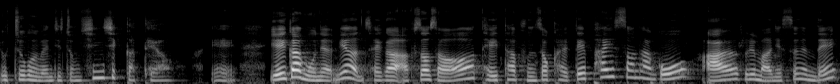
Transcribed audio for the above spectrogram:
이쪽은 왠지 좀 신식 같아요. 예, 얘가 뭐냐면 제가 앞서서 데이터 분석할 때 파이썬하고 R을 많이 쓰는데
